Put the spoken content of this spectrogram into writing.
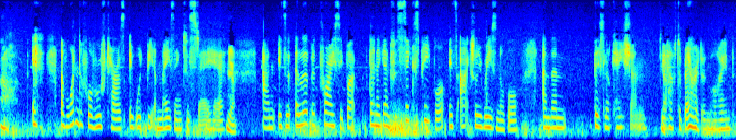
Oh, a wonderful roof terrace. It would be amazing to stay here. Yeah. and it's a, a little bit pricey but then again for six people it's actually reasonable. And then this location you have to bear it in mind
